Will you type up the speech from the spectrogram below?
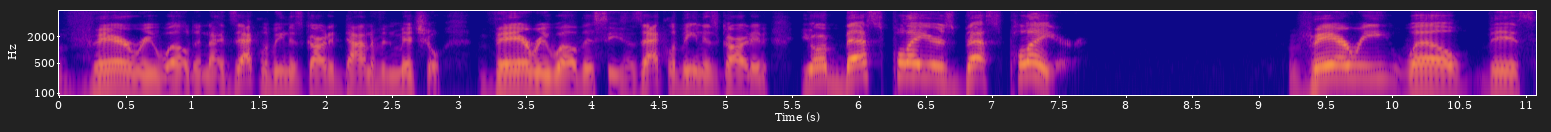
very well tonight. Zach LaVine has guarded Donovan Mitchell very well this season. Zach LaVine has guarded your best player's best player very well this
